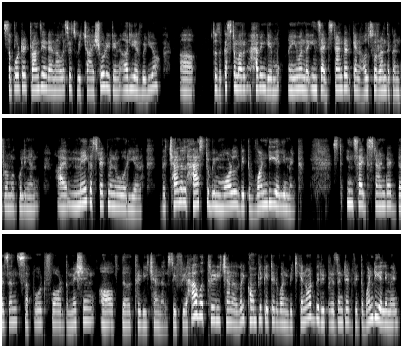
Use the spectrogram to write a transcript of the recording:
supported transient analysis, which I showed it in earlier video, uh, so the customer having a even the Insight standard can also run the conformer cooling and I make a statement over here the channel has to be modeled with 1D element Insight standard doesn't support for the meshing of the 3D channels. If you have a 3D channel, very complicated one, which cannot be represented with the 1D element,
